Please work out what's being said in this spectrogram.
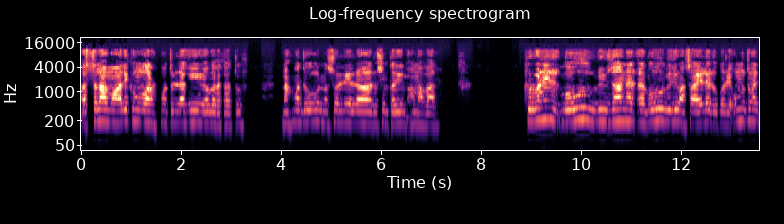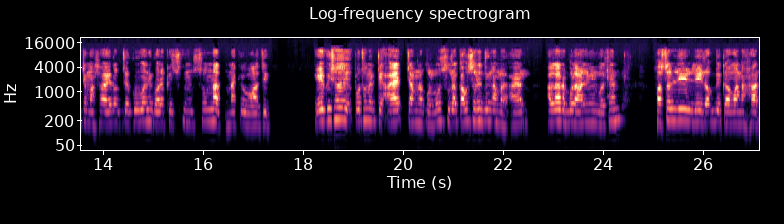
আসসালামু আলাইকুম ওরহমতুল্লাহি ওবারাকাতুহ নাহমাদু নসল্লি রসুল করিম আমাবাদ কুরবানির বহু বিধান, বহু বিধি মাসাইলের উপরে, অন্যতম একটি মাসাইল হচ্ছে কুরবানি করা কি সুন্নাত নাকি ওয়াজিব? এ বিষয়ে প্রথম একটি আয়াত আমরা করব সুরা কাউসারের দুই নম্বর আয়াত। আল্লাহ রাব্বুল আলামিন বলেন ফাসাল্লি রাব্বিকা ওয়ানহার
